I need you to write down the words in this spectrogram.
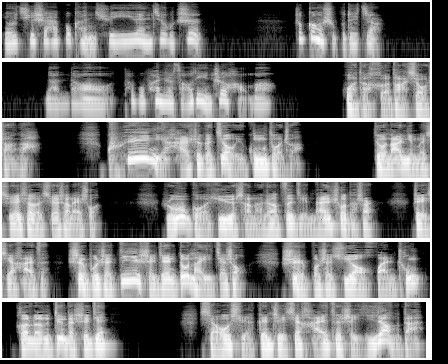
尤其是还不肯去医院救治。这更是不对劲儿，难道她不盼着早点治好吗？我的何大校长啊，亏你还是个教育工作者。就拿你们学校的学生来说，如果遇上了让自己难受的事儿，这些孩子是不是第一时间都难以接受？是不是需要缓冲和冷静的时间？小雪跟这些孩子是一样的，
